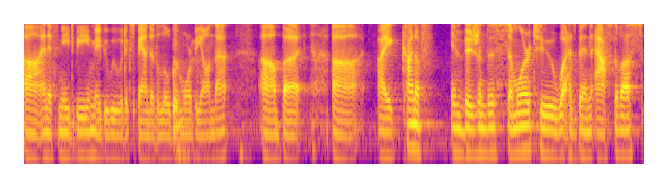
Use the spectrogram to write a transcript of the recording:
uh, and if need be, maybe we would expand it a little bit more beyond that. Uh, but uh, I kind of envision this similar to what has been asked of us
